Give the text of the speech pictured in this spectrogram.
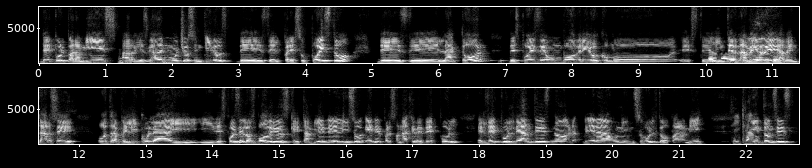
Deadpool para mí es arriesgada en muchos sentidos, desde el presupuesto, desde el actor, después de un bodrio como este, Linterna. Verde, aventarse otra película y, y después de los bodrios que también él hizo en el personaje de Deadpool, el Deadpool de antes no era un insulto para mí. Sí, claro. Y entonces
